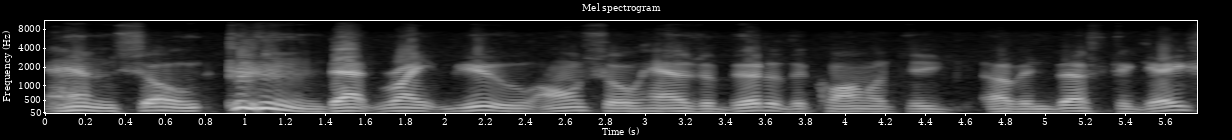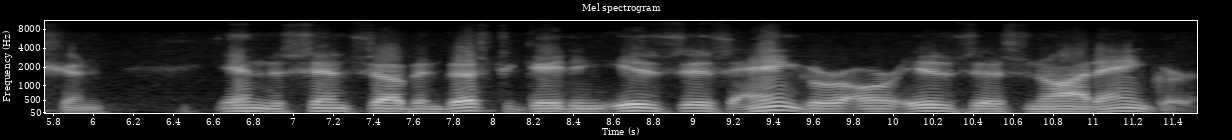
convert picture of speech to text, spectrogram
And so that right view also has a bit of the quality of investigation in the sense of investigating is this anger or is this not anger?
